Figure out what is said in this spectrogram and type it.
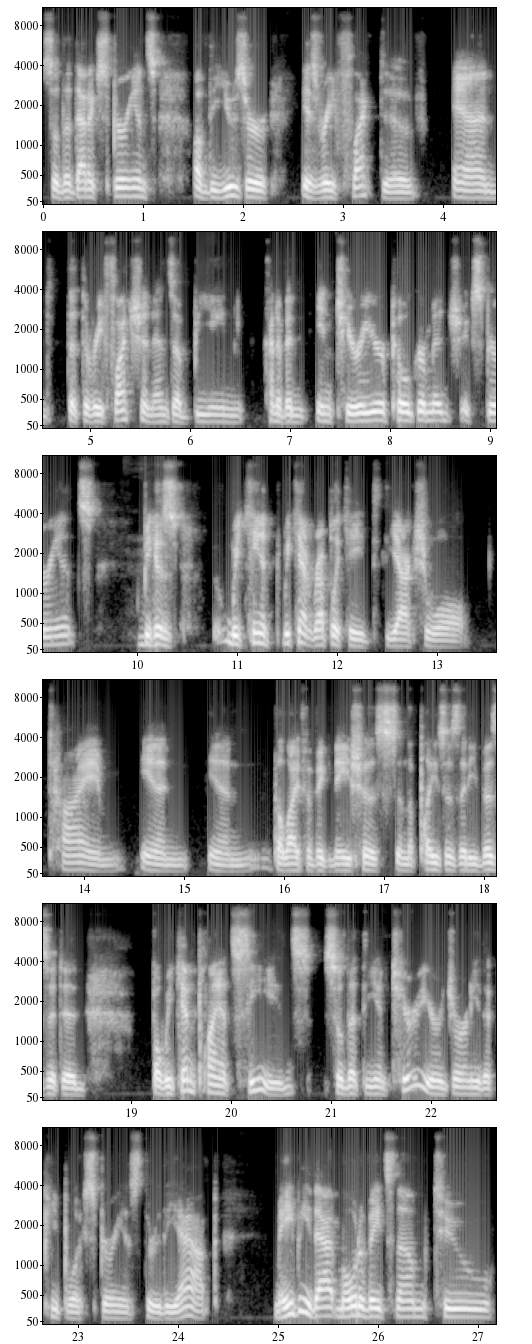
so that that experience of the user is reflective and that the reflection ends up being kind of an interior pilgrimage experience hmm. because we can't we can't replicate the actual time in in the life of Ignatius and the places that he visited but we can plant seeds so that the interior journey that people experience through the app maybe that motivates them to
